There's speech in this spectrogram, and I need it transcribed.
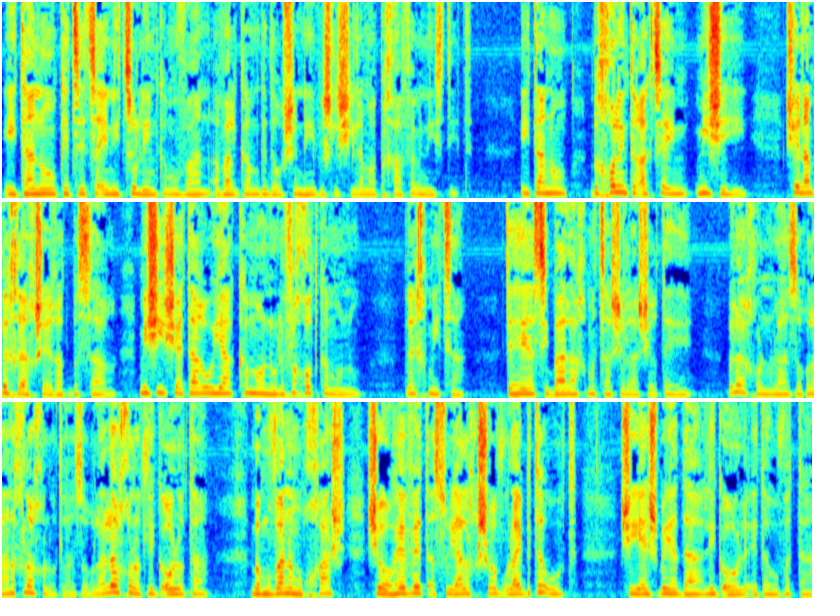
היא איתנו כצאצאי ניצולים כמובן, אבל גם כדור שני ושלישי למהפכה הפמיניסטית. היא איתנו בכל אינטראקציה עם מישהי, שאינה בהכרח שארת בשר, מישהי שהייתה ראויה כמונו, לפחות כמונו, והחמיצה. תהא הסיבה להחמצה שלה אשר תהא. ולא יכולנו לעזור לה, אנחנו לא יכולות לעזור לה, לא יכולות לגאול אותה, במובן המוחש שאוהבת עשויה לחשוב, אולי בטעות, שיש בידה לגאול את אהובתה.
